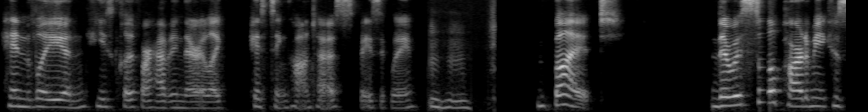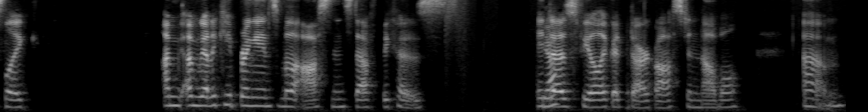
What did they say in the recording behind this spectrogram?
Hindley and Heathcliff are having their like pissing contests basically. mm-hmm. but there was still part of me because like I'm I'm gonna keep bringing in some of the Austen stuff because it Yeah. does feel like a dark Austen novel. Um,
